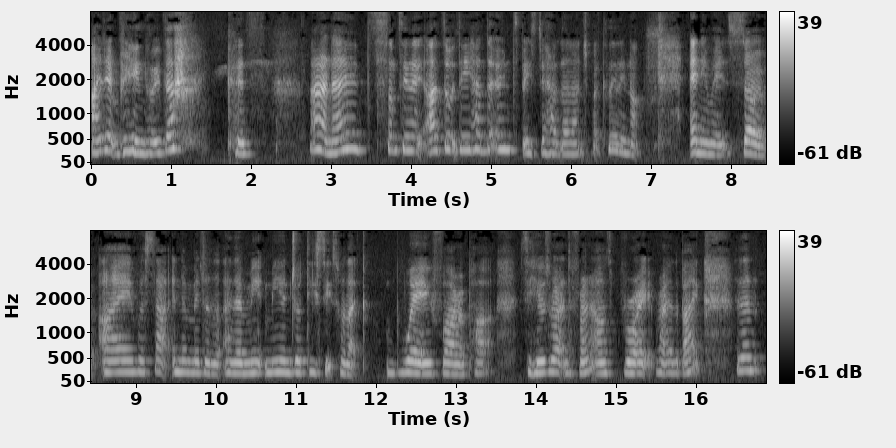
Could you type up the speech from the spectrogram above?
I didn't really know that because I don't know, something that I thought they had their own space to have their lunch, but clearly not. Anyways, so I was sat in the middle and then me, me and Jyoti's seats were like way far apart. So he was right at the front, I was right right at the back. And then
